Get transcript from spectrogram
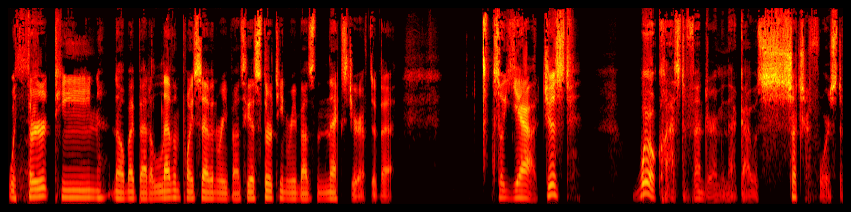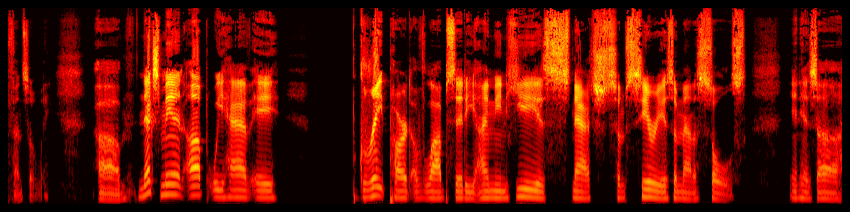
With 13, no, my bad, 11.7 rebounds. He has 13 rebounds the next year after that. So, yeah, just world class defender. I mean, that guy was such a force defensively. Um, next man up, we have a great part of Lob City. I mean, he has snatched some serious amount of souls in his uh,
